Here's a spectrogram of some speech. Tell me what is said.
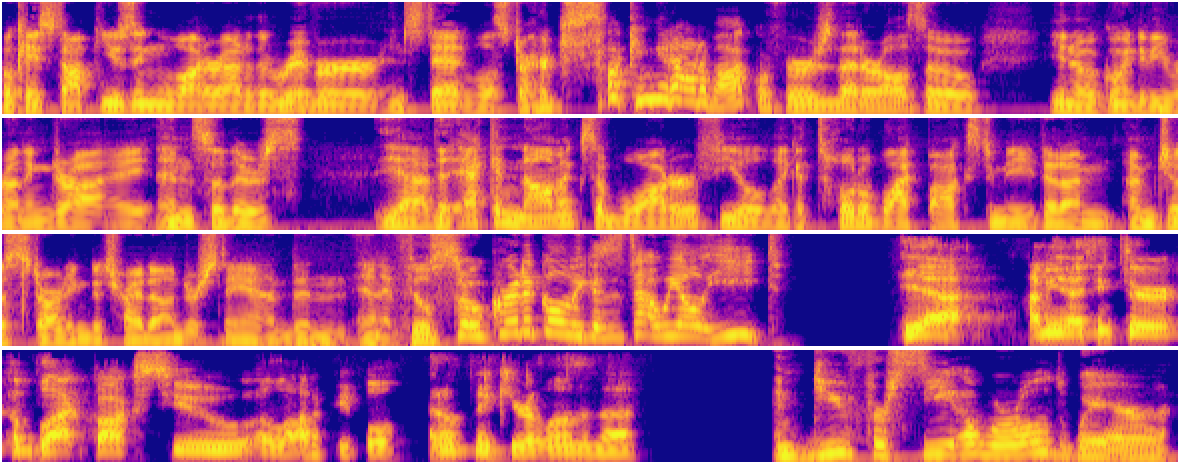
okay, stop using water out of the river. Instead, we'll start sucking it out of aquifers that are also, you know, going to be running dry. And so there's yeah, the economics of water feel like a total black box to me that I'm I'm just starting to try to understand, and and it feels so critical because it's how we all eat. Yeah, I mean, I think they're a black box to a lot of people. I don't think you're alone in that. And do you foresee a world where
